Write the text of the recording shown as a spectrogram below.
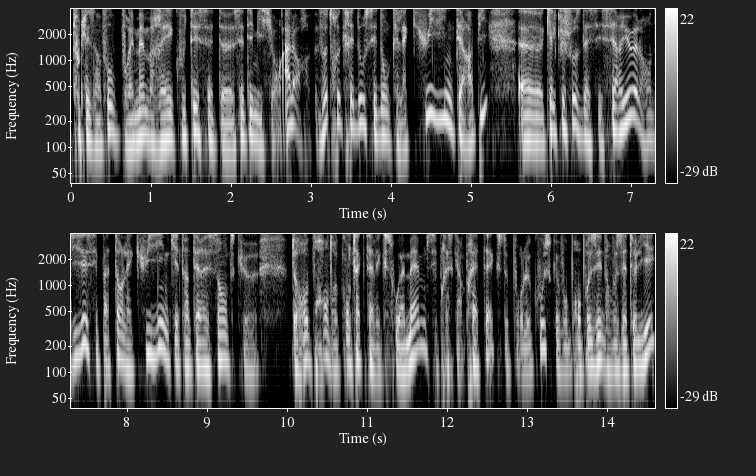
toutes les infos. Vous pourrez même réécouter cette, euh, cette émission. Alors, votre credo, c'est donc la cuisine thérapie, euh, quelque chose d'assez sérieux. Alors, on disait, c'est pas tant la cuisine qui est intéressante que de reprendre contact avec soi-même. C'est presque un prétexte pour le coup, ce que vous proposez dans vos ateliers.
